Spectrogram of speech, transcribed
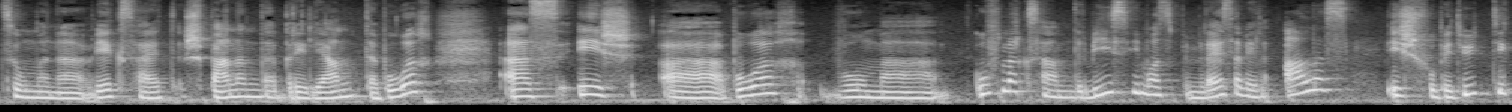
zu einem, wie gesagt, spannenden, brillanten Buch. Es ist ein Buch, wo man aufmerksam dabei sein muss beim Lesen, weil alles ist von Bedeutung.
